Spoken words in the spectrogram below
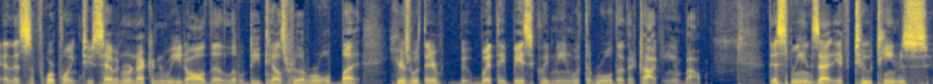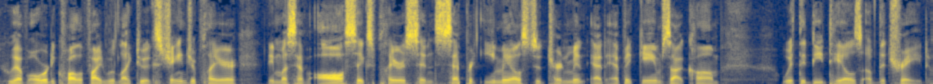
and this is a 4.27. We're not going to read all the little details for the rule, but here's what they what they basically mean with the rule that they're talking about. This means that if two teams who have already qualified would like to exchange a player, they must have all six players send separate emails to tournament at epicgames.com with the details of the trade.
